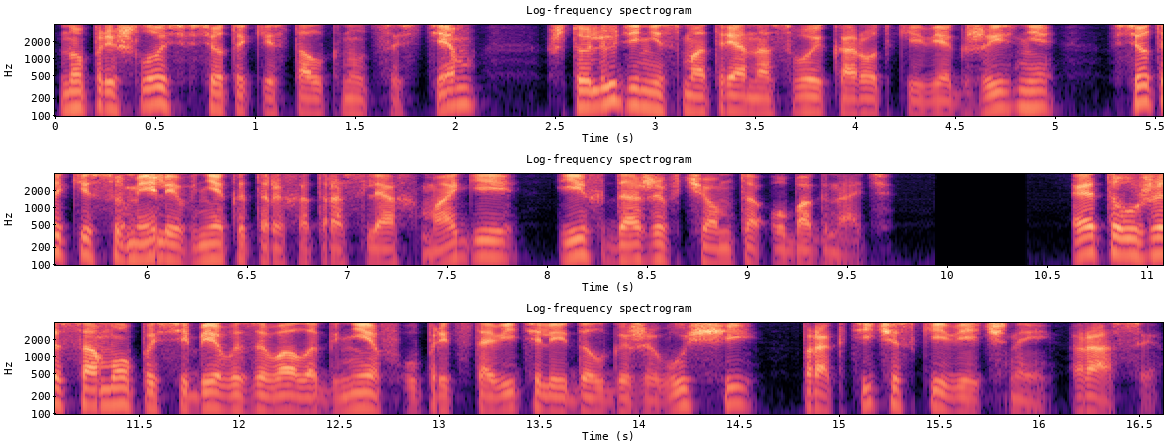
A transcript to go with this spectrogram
но пришлось все-таки столкнуться с тем, что люди, несмотря на свой короткий век жизни, все-таки сумели в некоторых отраслях магии их даже в чем-то обогнать. Это уже само по себе вызывало гнев у представителей долгоживущей, практически вечной расы.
